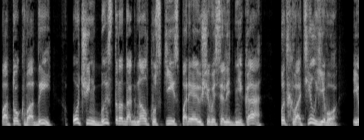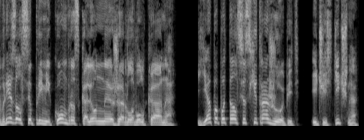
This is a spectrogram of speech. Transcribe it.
Поток воды очень быстро догнал куски испаряющегося ледника, подхватил его и врезался прямиком в раскаленное жерло вулкана. Я попытался схитрожопить, и частично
